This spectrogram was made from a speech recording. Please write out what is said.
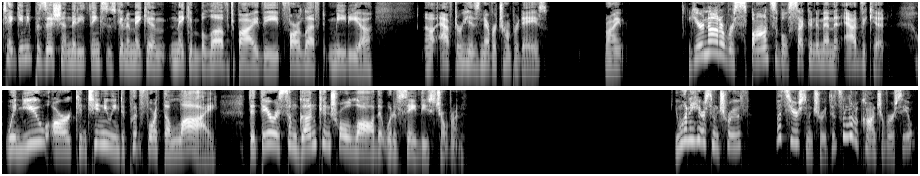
take any position that he thinks is going to make him make him beloved by the far left media uh, after his never Trumper days, right? You're not a responsible Second Amendment advocate when you are continuing to put forth the lie that there is some gun control law that would have saved these children. You want to hear some truth? Let's hear some truth. It's a little controversial.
